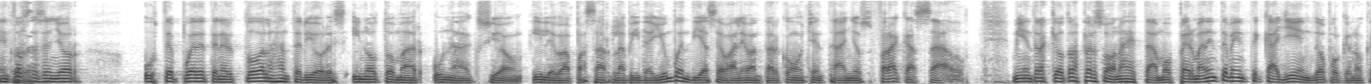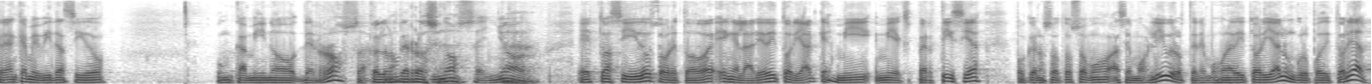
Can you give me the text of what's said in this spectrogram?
Entonces, señor, usted puede tener todas las anteriores y no tomar una acción y le va a pasar la vida y un buen día se va a levantar con 80 años fracasado. Mientras que otras personas estamos permanentemente cayendo, porque no crean que mi vida ha sido un camino de rosa. Color ¿no? de rosa. No, señor. Esto ha sido sobre todo en el área editorial, que es mi, mi experticia, porque nosotros somos, hacemos libros, tenemos una editorial, un grupo editorial.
